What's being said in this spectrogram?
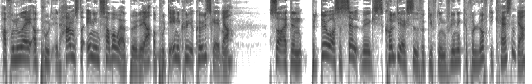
har fundet ud af at putte et hamster ind i en Tupperware-bøtte, Ja. og putte det ind i kø- køleskabet, Ja, så at den bedøver sig selv ved koldioxidforgiftning, fordi den ikke kan få luft i kassen. ja,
